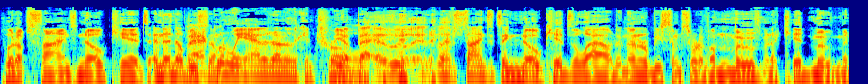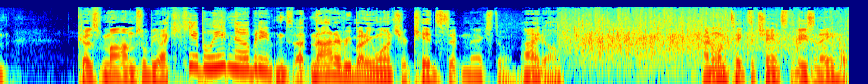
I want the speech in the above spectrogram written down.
Put up signs, no kids. And then there'll be Back some. when we had it under the control. Yeah, ba- we'll have signs that say no kids allowed, and then it'll be some sort of a movement, a kid movement, because moms will be like, I can't believe nobody. Uh, not everybody wants your kid sitting next to him. I don't. I don't want to take the chance that he's an a hole.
